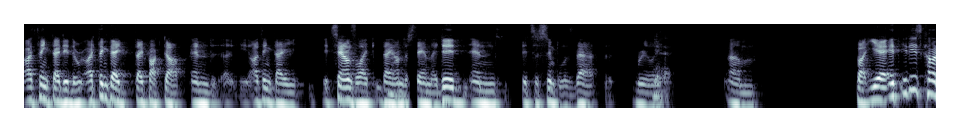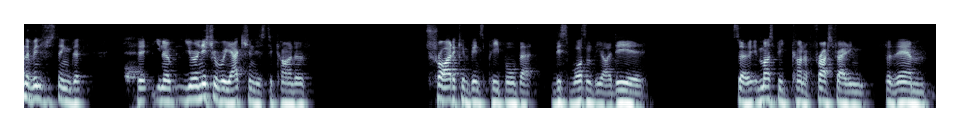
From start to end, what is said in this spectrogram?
I think they did. The, I think they they fucked up, and uh, I think they. It sounds like they understand they did, and it's as simple as that, really. yeah Um, but yeah, it, it is kind of interesting that that you know your initial reaction is to kind of try to convince people that this wasn't the idea. So it must be kind of frustrating for them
